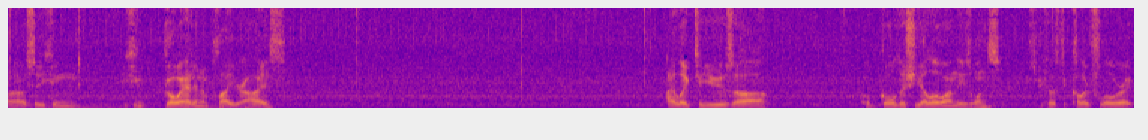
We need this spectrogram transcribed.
Uh, so you can you can go ahead and apply your eyes. I like to use uh, a goldish yellow on these ones, just because the color flow right.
